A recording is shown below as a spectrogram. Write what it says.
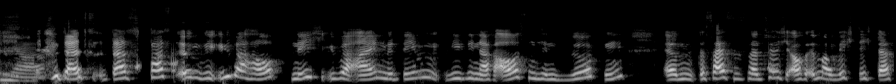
ja. das, das passt irgendwie überhaupt nicht überein mit dem, wie sie nach außen hin wirken. Ähm, das heißt, es ist natürlich auch immer wichtig, dass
